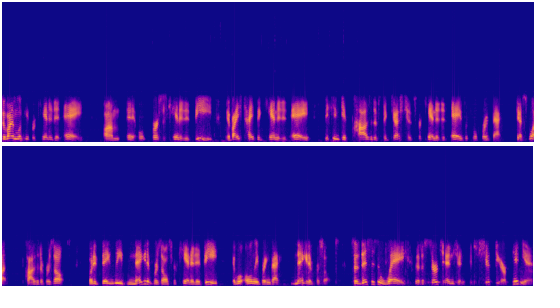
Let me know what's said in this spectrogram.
So if I'm looking for candidate A um, eh, versus candidate B, if I type in candidate A, it can give positive suggestions for candidate A, which will bring back, guess what, positive results. But if they leave negative results for candidate B, it will only bring back negative results. So this is a way that a search engine can shift your opinion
